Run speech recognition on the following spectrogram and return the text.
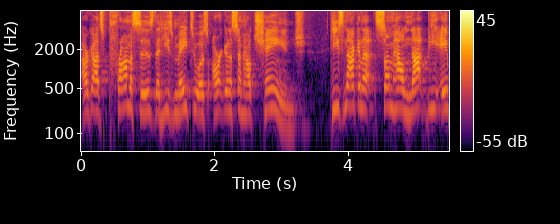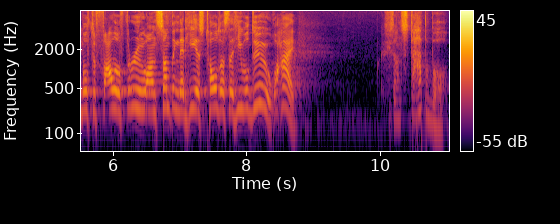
Our God's promises that he's made to us aren't going to somehow change. He's not going to somehow not be able to follow through on something that he has told us that he will do. Why? Because he's unstoppable.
